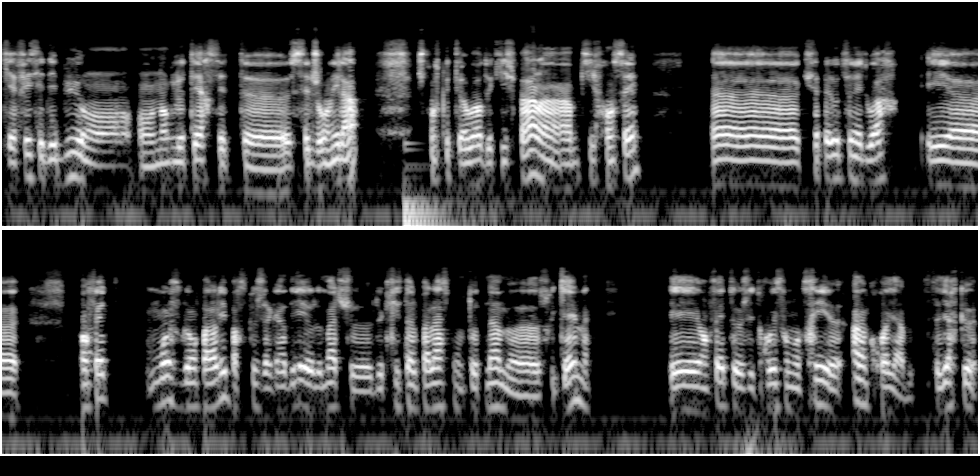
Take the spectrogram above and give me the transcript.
qui a fait ses débuts en, Angleterre cette, euh, cette journée-là. Je pense que tu vas voir de qui je parle, un, petit Français euh, qui s'appelle Hudson Edouard. Et euh, en fait, moi, je voulais en parler parce que j'ai regardé le match de Crystal Palace contre Tottenham ce week-end. Et en fait, j'ai trouvé son entrée incroyable. C'est-à-dire que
